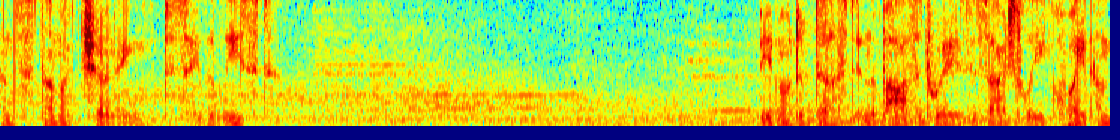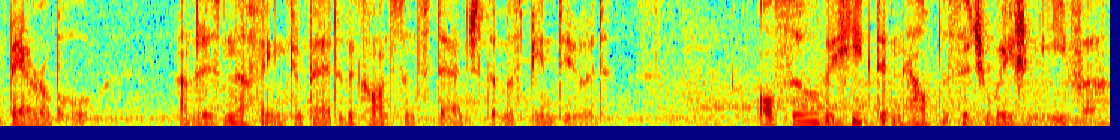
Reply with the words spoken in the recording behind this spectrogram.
and stomach churning to say the least. The amount of dust in the passageways is actually quite unbearable, and there is nothing compared to the constant stench that must be endured. Also, the heat didn't help the situation either.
